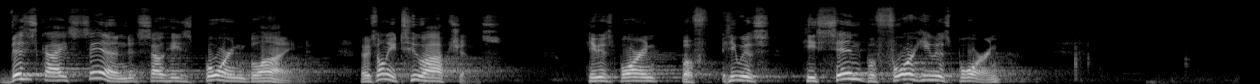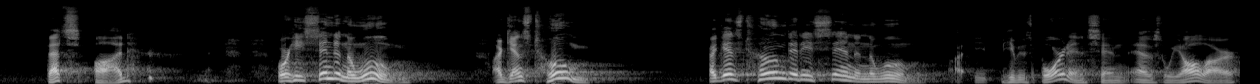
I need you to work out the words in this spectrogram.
This guy sinned, so he's born blind. There's only two options. He was born, bef- he was, he sinned before he was born, That's odd. Or he sinned in the womb. Against whom? Against whom did he sin in the womb? Uh, he was born in sin, as we all are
